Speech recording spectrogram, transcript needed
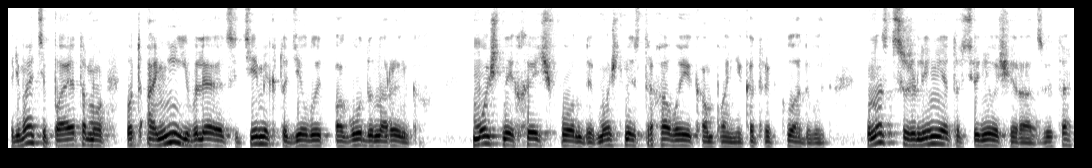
Понимаете? Поэтому вот они являются теми, кто делает погоду на рынках. Мощные хедж-фонды, мощные страховые компании, которые вкладывают – У нас, к сожалению, это все не очень развито.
